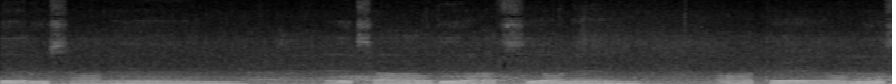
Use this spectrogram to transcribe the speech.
Jerusalem Exaudi orationem a te omnis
